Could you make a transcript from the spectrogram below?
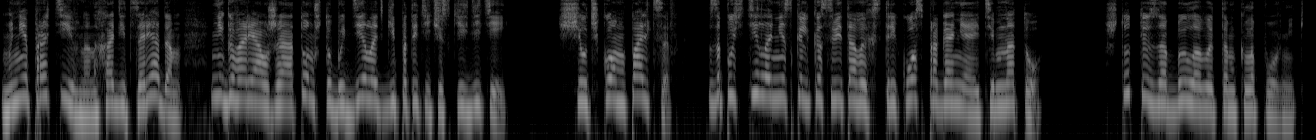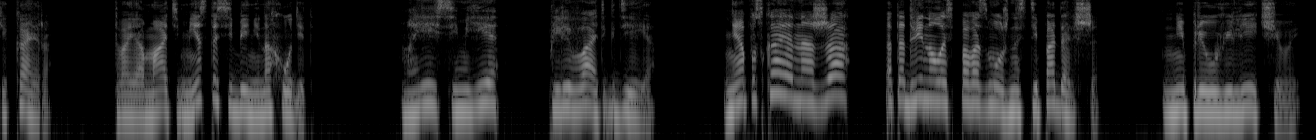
мне противно находиться рядом, не говоря уже о том, чтобы делать гипотетических детей. Щелчком пальцев запустила несколько световых стрекоз, прогоняя темноту. Что ты забыла в этом клоповнике, Кайра? Твоя мать места себе не находит. Моей семье плевать, где я. Не опуская ножа, отодвинулась по возможности подальше. Не преувеличивай.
